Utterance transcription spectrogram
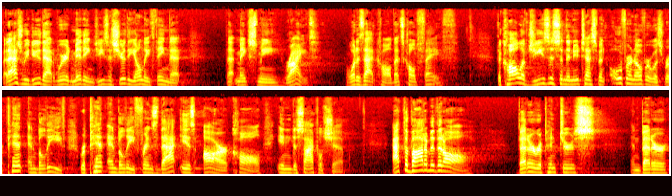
But as we do that, we're admitting, Jesus, you're the only thing that, that makes me right. What is that called? That's called faith. The call of Jesus in the New Testament over and over was repent and believe. Repent and believe. Friends, that is our call in discipleship. At the bottom of it all, better repenters and better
